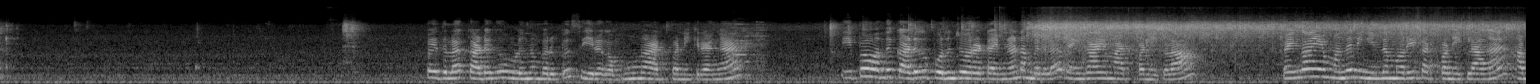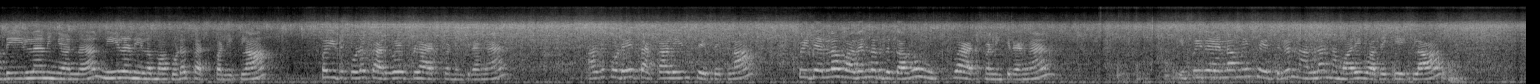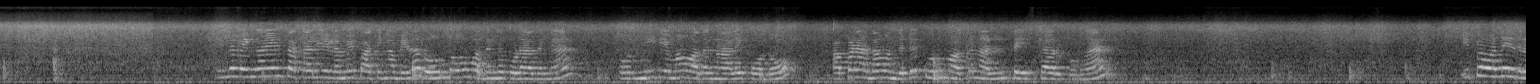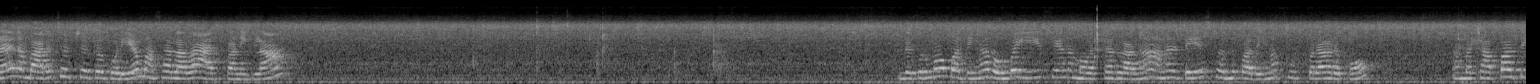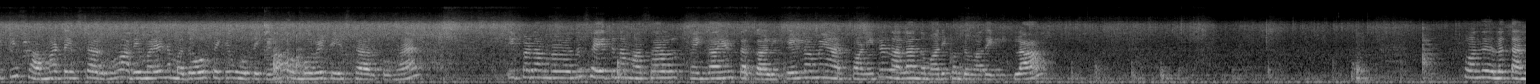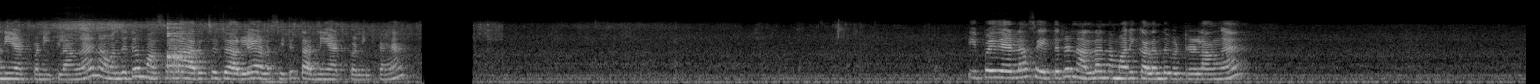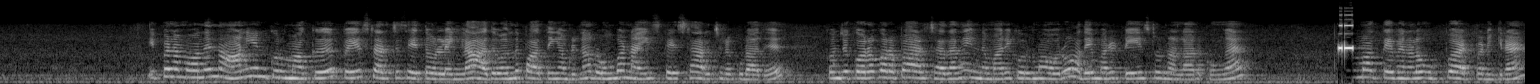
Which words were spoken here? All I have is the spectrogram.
இப்போ இதில் கடுகு உளுந்தம்பருப்பு சீரகம் மூணு ஆட் பண்ணிக்கிறேங்க. இப்போ வந்து கடுகு பொரிஞ்சு வர டைமில் நம்ம இதில் வெங்காயம் ஆட் பண்ணிக்கலாம். வெங்காயம் வந்து நீங்கள் இந்த மாதிரி கட் பண்ணிக்கலாங்க. அப்படி இல்லை நீங்கள் அந்த நீள நீளமாக கூட கட் பண்ணிக்கலாம். இப்போ இது கூட கருவேப்பிலை ஆட் பண்ணிக்கிறேங்க. கூட தக்காளியும் சேர்த்துக்கலாம். இப்போ இதெல்லாம் வதங்கிறதுக்காக உப்பு ஆட் பண்ணிக்கிறேங்க. இப்போ இதை எல்லாமே சேர்த்துட்டு நல்லா இந்த மாதிரி வதக்கிக்கலாம். இந்த வெங்காயம் தக்காளி எல்லாமே பார்த்திங்க அப்படின்னா ரொம்பவும் வதங்கக்கூடாதுங்க. ஒரு மீடியமாக வதங்கினாலே போதும். அப்போனா தான் வந்துட்டு குருமாவுக்கு நல்ல டேஸ்ட்டாக இருக்குங்க. இப்போ வந்து இதில் நம்ம அரைச்சி வச்சுருக்கக்கூடிய மசாலாவை ஆட் பண்ணிக்கலாம். இந்த குருமா பார்த்திங்கன்னா ரொம்ப ஈஸியாக நம்ம வச்சிடலாங்க ஆனால் டேஸ்ட் வந்து பார்த்திங்கன்னா சூப்பராக இருக்கும். நம்ம சப்பாத்திக்கு செம்ம டேஸ்ட்டாக இருக்கும். அதே மாதிரி நம்ம தோசைக்கு ஊற்றிக்கலாம் ரொம்பவே டேஸ்ட்டாக இருக்குங்க. இப்போ நம்ம வந்து சேர்த்துன மசால் வெங்காயம் தக்காளி எல்லாமே ஆட் பண்ணிவிட்டு நல்லா அந்த மாதிரி கொஞ்சம் வதக்கிக்கலாம். இப்போ வந்து இதில் தண்ணி ஆட் பண்ணிக்கலாங்க. நான் வந்துட்டு மசாலா அரைச்ச ஜார்லேயே அலசிட்டு தண்ணி ஆட் பண்ணிக்கிட்டேன் இப்போ இதையெல்லாம் சேர்த்துட்டு நல்லா இந்த மாதிரி கலந்து விட்டுறலாங்க. இப்போ நம்ம வந்து இந்த ஆனியன் குருமாக்கு பேஸ்ட் அரைச்சி சேர்த்தோம் இல்லைங்களா? அது வந்து பார்த்திங்க அப்படின்னா ரொம்ப நைஸ் பேஸ்ட்டாக அரைச்சிடக்கூடாது. கொஞ்சம் குறை குறைப்பாக அரைச்சாதாங்க இந்த மாதிரி குருமா வரும். அதே மாதிரி டேஸ்ட்டும் நல்லா இருக்குங்க. தேவையான அளவு உப்பு ஆட் பண்ணிக்கிறேன்.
